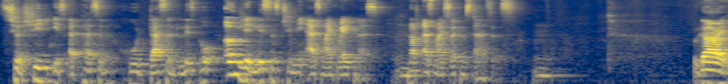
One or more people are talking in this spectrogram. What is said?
So she is a person who doesn't listen, who only listens to me as my greatness, mm. not as my circumstances. Rugare,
